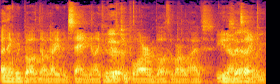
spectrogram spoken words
I think we both know without even saying like who those people are in both of our lives. You know, exactly. it's like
